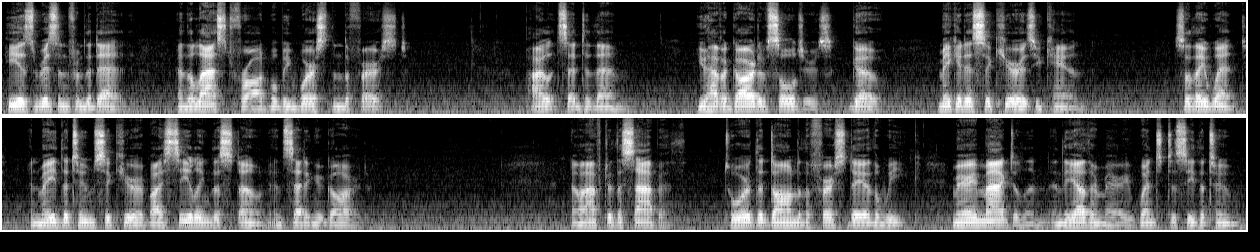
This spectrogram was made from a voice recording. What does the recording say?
he is risen from the dead and the last fraud will be worse than the first. Pilate said to them, You have a guard of soldiers. Go, make it as secure as you can. So they went and made the tomb secure by sealing the stone and setting a guard. Now after the Sabbath, toward the dawn of the first day of the week, Mary Magdalene and the other Mary went to see the tomb.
